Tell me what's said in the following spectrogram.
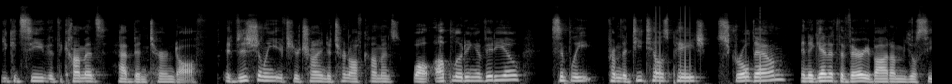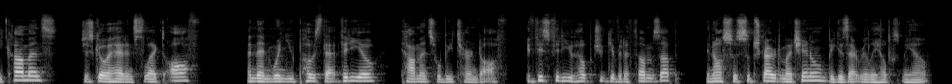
you can see that the comments have been turned off. Additionally, if you're trying to turn off comments while uploading a video, simply from the details page, scroll down. And again, at the very bottom, you'll see comments. Just go ahead and select off. And then when you post that video, comments will be turned off. If this video helped you, give it a thumbs up and also subscribe to my channel because that really helps me out.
